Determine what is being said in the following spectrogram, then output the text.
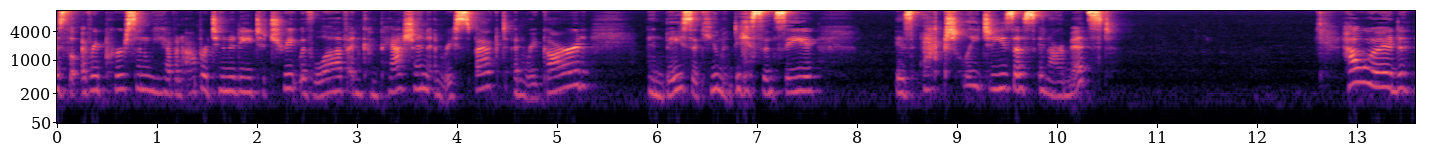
As though every person we have an opportunity to treat with love and compassion and respect and regard and basic human decency is actually Jesus in our midst? How would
